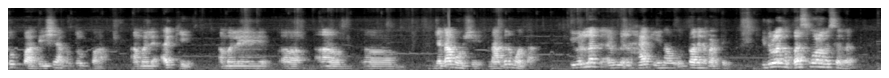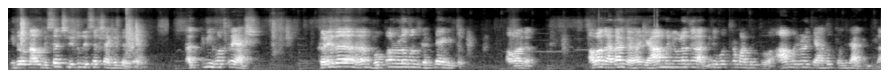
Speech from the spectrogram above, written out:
ತುಪ್ಪ, ದೇಶಿ ಹಾಕೋ ತುಪ್ಪ, ಆಮೇಲೆ ಅಕ್ಕಿ, ಆಮೇಲೆ ಜಟಾಮೌಷಿ, ನಾಗರಮೋತ, ಇವೆಲ್ಲ ಹಾಕಿ ನಾವು ಉತ್ಪಾದನೆ ಮಾಡ್ತೀವಿ. ಇದ್ರೊಳಗೆ ಬಸ್ ಒಳಗೆ ಸರ್ ಇದು ನಾವು ರಿಸರ್ಚ್ ಇದು ರಿಸರ್ಚ್ ಆಗಿದ್ದೇವೆ. ಅಗ್ನಿಹೋತ್ರ ಯಾಶ್. ಕಳೆದ ಭೋಪಾಲ್ ಒಳಗ ಒಂದು ಘಟನೆ ಆಗಿತ್ತು. ಅವಾಗ. ಅವಾಗ ಆದಾಗ ಯಾವ ಮನೆಯೊಳಗ ಅಗ್ನಿಹೋತ್ರ ಮಾಡ್ತಿತ್ತು, ಆ ಮನೆಯೊಳಗೆ ಯಾವ್ದು ತೊಂದರೆ ಆಗಿದ್ದಿಲ್ಲ.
